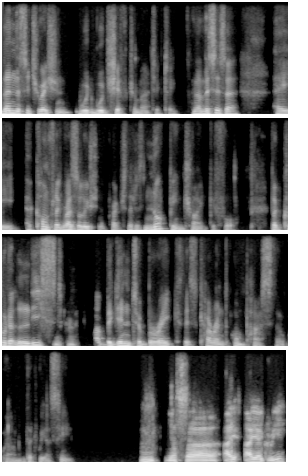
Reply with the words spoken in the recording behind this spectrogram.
then the situation would would shift dramatically. Now, this is a, a, a conflict resolution approach that has not been tried before, but could at least mm-hmm. uh, begin to break this current impasse that um, that we are seeing. Mm, yes, uh, I I agree.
